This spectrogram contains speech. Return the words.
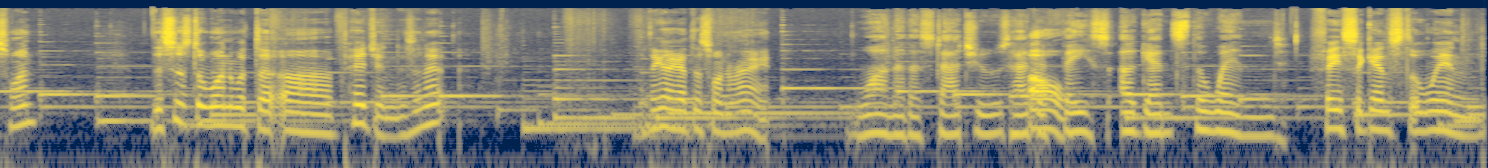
This one? This is the one with the uh, pigeon, isn't it? I think I got this one right. One of the statues had Oh. to face against the wind. Face against the wind.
